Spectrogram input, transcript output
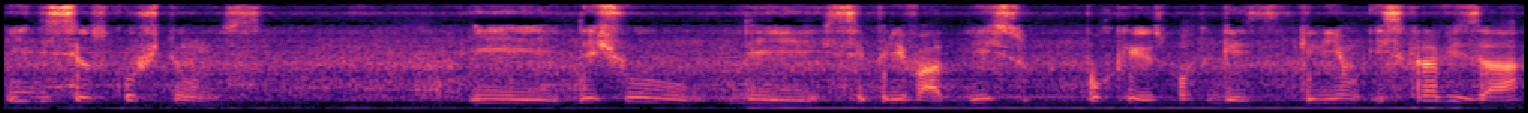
e de seus costumes. E deixou de ser privado disso porque os portugueses queriam escravizar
